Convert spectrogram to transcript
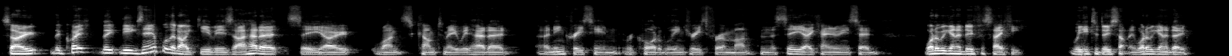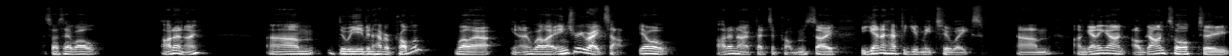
So the question, the, the example that I give is, I had a CEO once come to me. We'd had a an increase in recordable injuries for a month, and the CEO came to me and said, "What are we going to do for safety? We need to do something. What are we going to do?" So I said, "Well, I don't know. Um, do we even have a problem? Well, our you know, well our injury rate's up. Yeah, well, I don't know if that's a problem. So you're going to have to give me two weeks. Um, I'm going to go and I'll go and talk to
